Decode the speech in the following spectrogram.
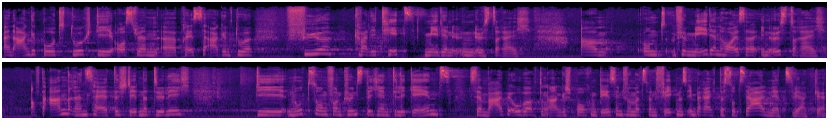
ein Angebot durch die Austrian äh, Presseagentur für Qualitätsmedien in Österreich ähm, und für Medienhäuser in Österreich. Auf der anderen Seite steht natürlich die Nutzung von künstlicher Intelligenz, Sie haben Wahlbeobachtung angesprochen, Desinformation, Fake News im Bereich der sozialen Netzwerke.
